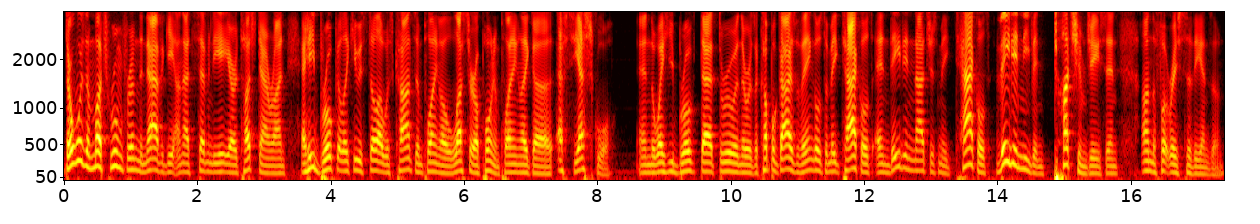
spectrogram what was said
there wasn't much room for him to navigate on that 78 yard touchdown run. And he broke it like he was still at Wisconsin playing a lesser opponent, playing like a FCS school. And the way he broke that through, and there was a couple guys with angles to make tackles, and they did not just make tackles, they didn't even touch him, Jason, on the foot race to the end zone.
